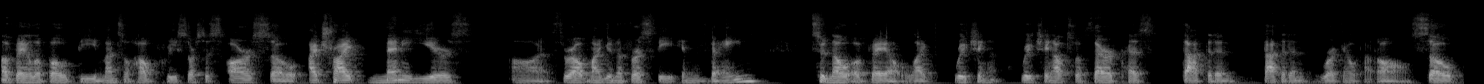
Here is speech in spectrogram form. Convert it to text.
available the mental health resources are. So i tried many years uh, throughout my university in vain to no avail, like reaching reaching out to a therapist that didn't that didn't work out at all. So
